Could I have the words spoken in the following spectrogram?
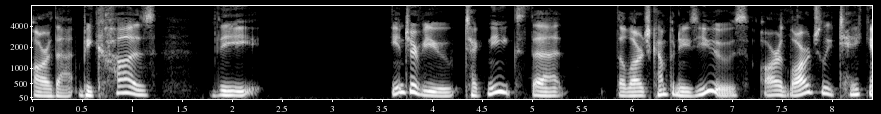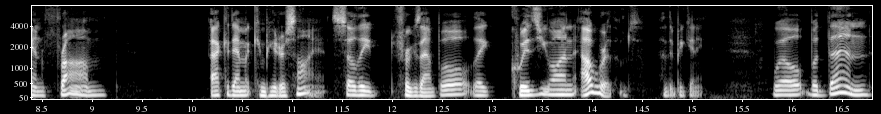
are that because the interview techniques that the large companies use are largely taken from academic computer science. So they, for example, they quiz you on algorithms at the beginning. Well, but then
